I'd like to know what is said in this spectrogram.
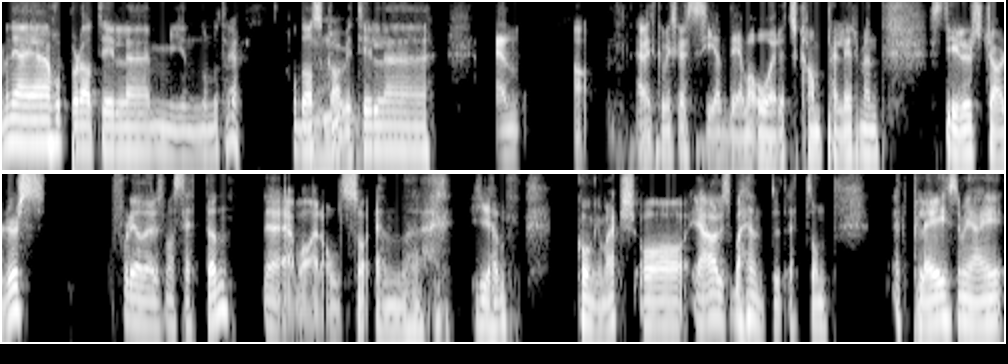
Men jeg, jeg hopper da til eh, min nummer tre, og da skal vi til eh, en ja, Jeg vet ikke om vi skal si at det var årets kamp heller, men Steelers Chargers For de av dere som har sett den, det var altså en igjen kongematch. Og jeg har lyst til å bare hente ut et sånn et play som jeg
